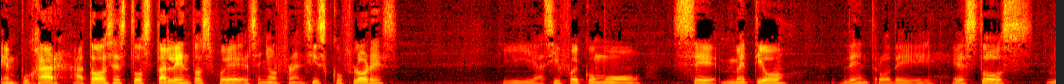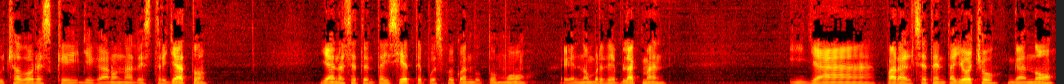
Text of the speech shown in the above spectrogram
empujar a todos estos talentos fue el señor Francisco Flores. Y así fue como se metió dentro de estos luchadores que llegaron al estrellato. Ya en el 77 pues fue cuando tomó el nombre de Blackman. Y ya para el 78 ganó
